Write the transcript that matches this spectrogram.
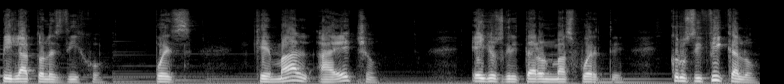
Pilato les dijo, Pues, ¿qué mal ha hecho? Ellos gritaron más fuerte, Crucifícalo.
